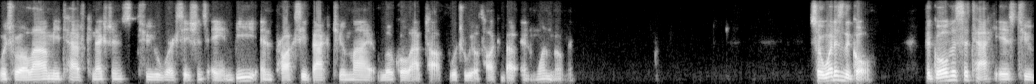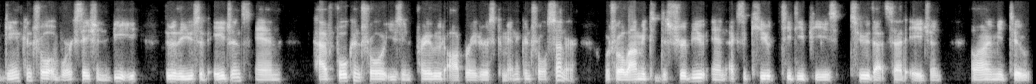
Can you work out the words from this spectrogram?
which will allow me to have connections to workstations A and B and proxy back to my local laptop, which we will talk about in one moment. So what is the goal? The goal of this attack is to gain control of workstation B through the use of agents and have full control using Prelude Operator's Command and Control Center, which will allow me to distribute and execute TTPs to that said agent, allowing me to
